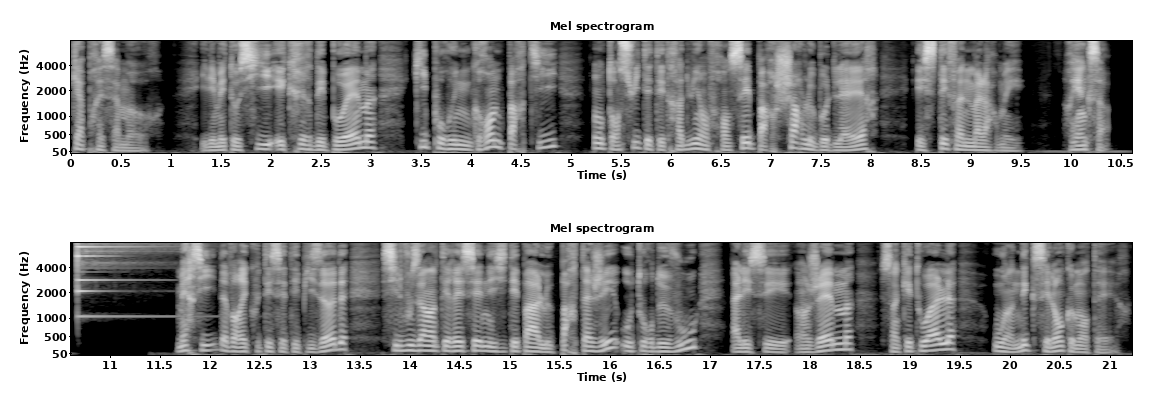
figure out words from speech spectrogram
qu'après sa mort. Il aimait aussi écrire des poèmes qui, pour une grande partie, ont ensuite été traduits en français par Charles Baudelaire et Stéphane Mallarmé. Rien que ça. Merci d'avoir écouté cet épisode. S'il vous a intéressé, n'hésitez pas à le partager autour de vous, à laisser un j'aime, 5 étoiles ou un excellent commentaire.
